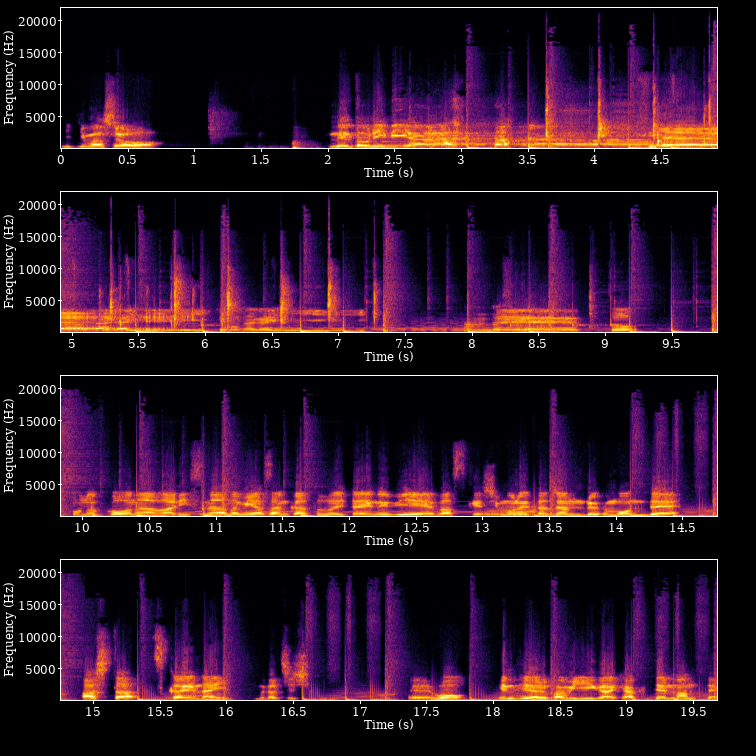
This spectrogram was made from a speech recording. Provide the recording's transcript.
行きましょう。ネトリビア 長い、今日長い。えーっと、このコーナーはリスナーの皆さんから届いた NBA バスケ下ネタジャンル不問で、明日使えない無駄知識、えーを NDR ファミリーが100点満点。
